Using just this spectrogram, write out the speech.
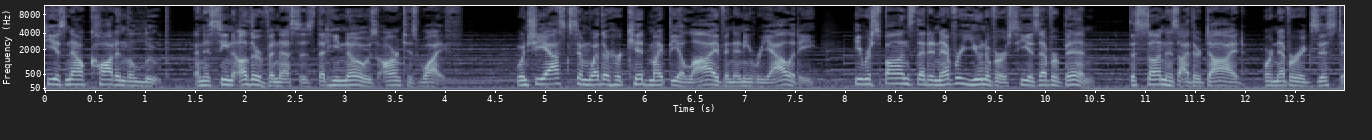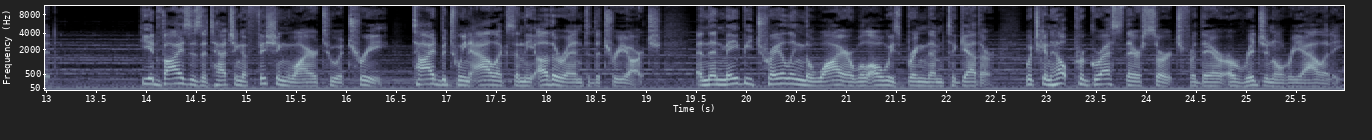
he is now caught in the loop and has seen other Vanessas that he knows aren't his wife. When she asks him whether her kid might be alive in any reality, he responds that in every universe he has ever been, the son has either died or never existed. He advises attaching a fishing wire to a tree, tied between Alex and the other end to the tree arch, and then maybe trailing the wire will always bring them together, which can help progress their search for their original reality.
